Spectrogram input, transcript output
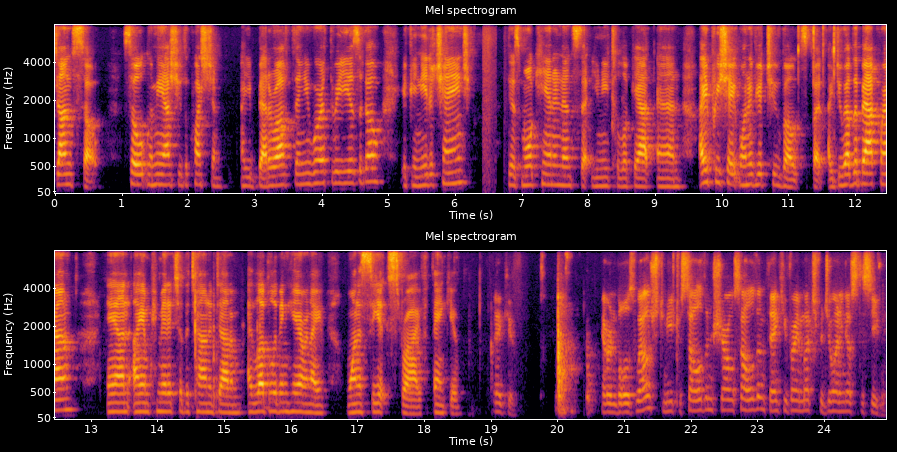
done so. So let me ask you the question. Are you better off than you were three years ago? If you need a change, there's more candidates that you need to look at. And I appreciate one of your two votes, but I do have the background and I am committed to the town of Dedham. I love living here and I want to see it strive. Thank you. Thank you. Erin Boles Welsh, Demetra Sullivan, Cheryl Sullivan, thank you very much for joining us this evening.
